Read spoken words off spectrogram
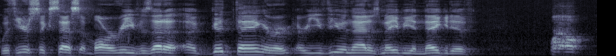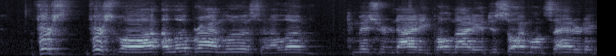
with your success at Barr-Reeve. Is that a, a good thing, or are you viewing that as maybe a negative? Well, first, first of all, I, love Brian Lewis and I love Commissioner Knighty, Paul Knighty. I just saw him on Saturday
